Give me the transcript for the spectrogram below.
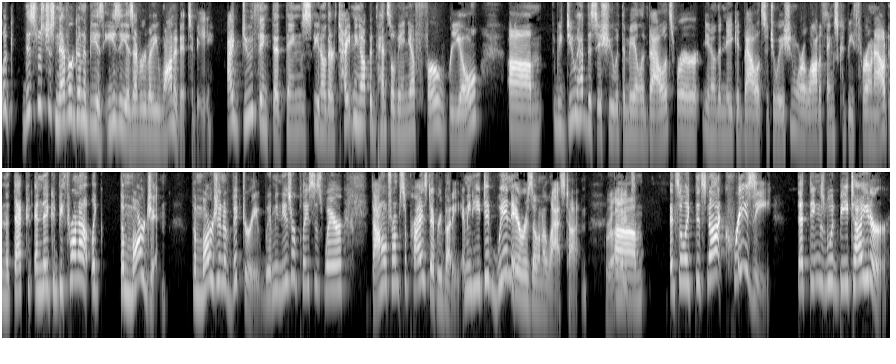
look, this was just never going to be as easy as everybody wanted it to be. I do think that things, you know, they're tightening up in Pennsylvania for real. Um, we do have this issue with the mail-in ballots, where you know the naked ballot situation, where a lot of things could be thrown out, and that that could and they could be thrown out like the margin, the margin of victory. I mean, these are places where Donald Trump surprised everybody. I mean, he did win Arizona last time. Right. Um, and so like it's not crazy that things would be tighter.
